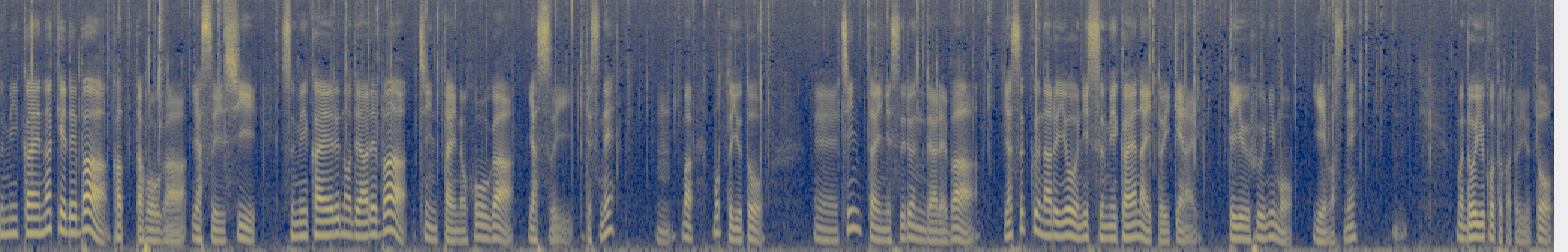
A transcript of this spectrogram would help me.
住み替えなければ買った方が安いし住み替えるのであれば賃貸の方が安いですね、うん。まあ、もっと言うと、えー、賃貸にするんであれば安くなるように住み替えないといけないっていうふうにも言えますね、うん。まあ、どういうことかというと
